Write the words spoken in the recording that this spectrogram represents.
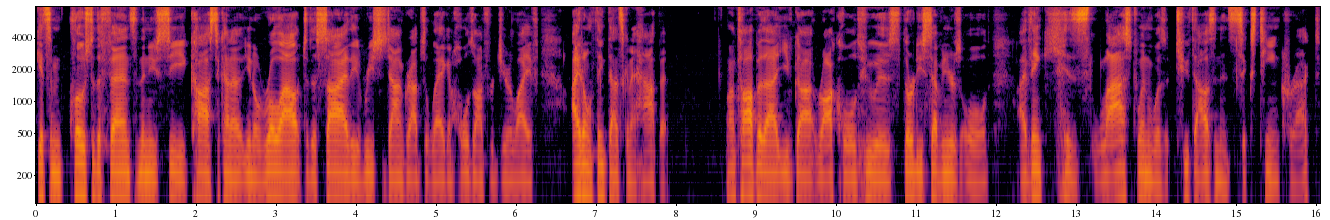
gets him close to the fence. And then you see Costa kind of, you know, roll out to the side. He reaches down, grabs a leg and holds on for dear life. I don't think that's going to happen. On top of that, you've got Rockhold, who is 37 years old. I think his last win was 2016, correct?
